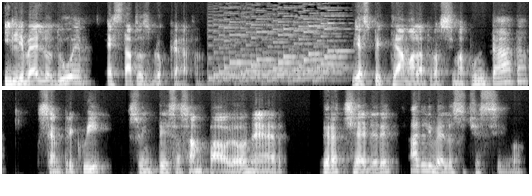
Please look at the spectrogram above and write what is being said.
Il livello 2 è stato sbloccato. Vi aspettiamo alla prossima puntata, sempre qui su Intesa San Paolo On Air, per accedere al livello successivo.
